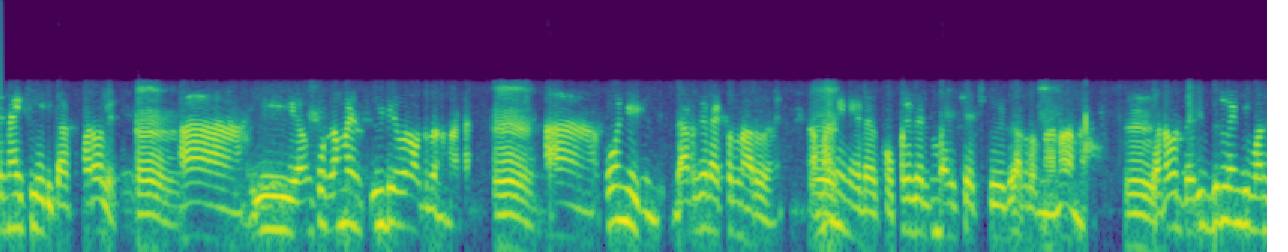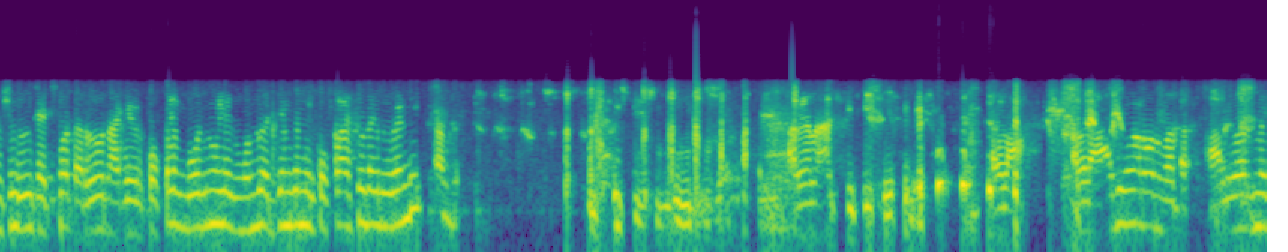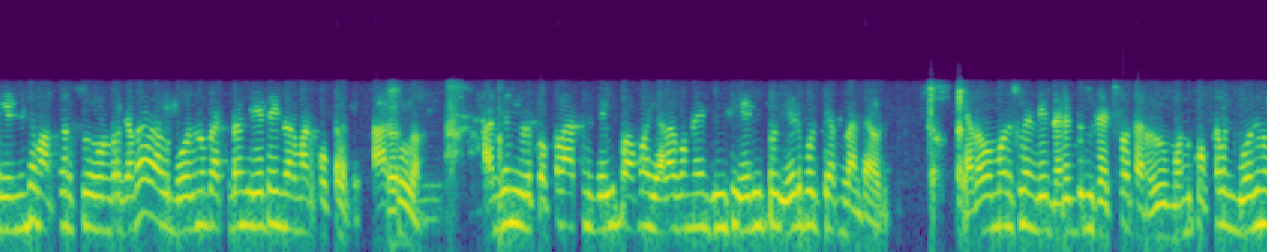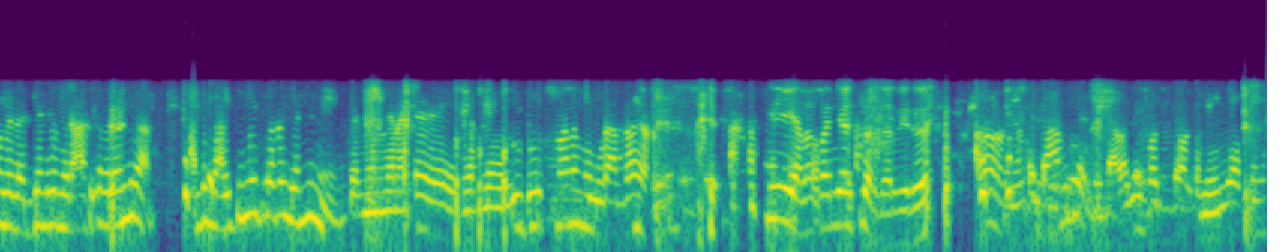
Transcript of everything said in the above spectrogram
నైస్ లేడీ కాస్త పర్వాలేదు ఈ ఇంకొక అమ్మాయి శ్రీదేవి అని ఉంటది అనమాట ఫోన్ చేసింది డాక్టర్ గారు ఎక్కడున్నారు అని. అమ్మ నేను ఇక్కడ కుక్కల గారికి మనిషి చచ్చిపోయాడు అక్కడ ఉన్నాను అన్న. ఆ. ఏదో దరిద్రులండి మనుషులు చచ్చిపోతారు. నాకు ఇక్కడ కుక్కలకు భోజనం లేదు. ముందు అర్జెంట్గా మీరు కుక్కల హాస్టల్ దగ్గరికి రండి. అంది అవి ఆదివారం అనమాట ఆదివారం మీరు ఏంటంటే వర్కర్స్ ఉంటారు కదా. వాళ్ళు భోజనం పెట్టడానికి లేట్ అయింది అనమాట కుక్కలకి హాస్టల్లో. అందుకని ఇప్పుడు కుక్కల హాస్టల్కి వెళ్ళి పాపం ఎలాగున్నాయని చూసి ఏడిపో ఏడుపు వచ్చేస్తుందంట ఆవిడ. ఎదవ మనుషులండి దరిద్రులు చచ్చిపోతారు. ముందు కుక్కలకి భోజనం లేదు అర్జెంట్గా మీరు హాస్టల్కి రండి. అంటే అల్టిమేట్ కదా ఇవన్నీ. నేనంటే నేను ఎదురు చూస్తున్నాను మీకు కూడా అర్థం ఈ ఎలా పని చేస్తున్నారు సార్ మీరు? అలాగే ఉంటాం ఏం చేస్తాం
